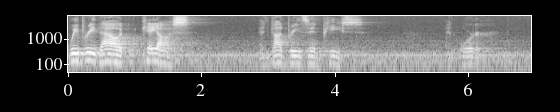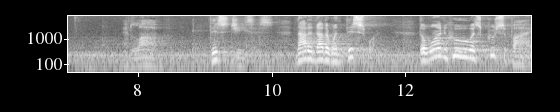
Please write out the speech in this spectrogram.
We breathe out chaos, and God breathes in peace and order and love. This Jesus, not another one, this one. The one who was crucified,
